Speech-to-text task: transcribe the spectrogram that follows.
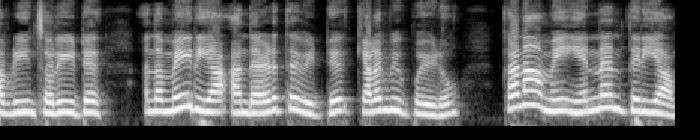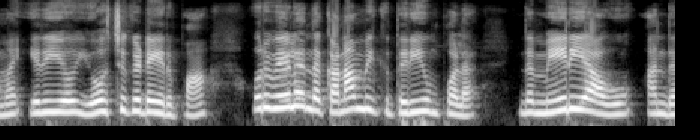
அப்படின்னு சொல்லிட்டு அந்த மேரியா அந்த இடத்த விட்டு கிளம்பி போயிடும். கனாமி என்னன்னு தெரியாமல் எதையோ யோசிச்சுக்கிட்டே இருப்பான். ஒருவேளை இந்த கனாமிக்கு தெரியும் போல இந்த மேரியாவும் அந்த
